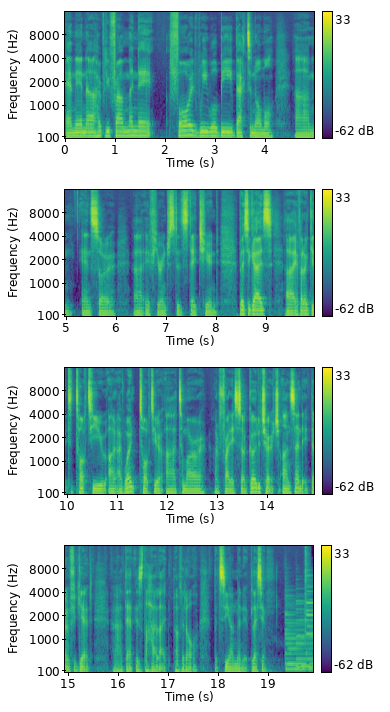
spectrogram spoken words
And then uh, hopefully from Monday forward, we will be back to normal. Um, and so, uh, if you're interested, stay tuned. Bless you guys. Uh, if I don't get to talk to you, I won't talk to you uh, tomorrow on Friday. So go to church on Sunday. Don't forget. Uh, that is the highlight of it all. But see you on Monday. Bless you.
